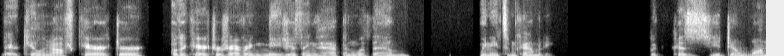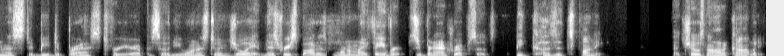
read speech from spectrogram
they're killing off character, other characters are having major things happen with them, we need some comedy because you don't want us to be depressed for your episode. You want us to enjoy it. Mystery Spot is one of my favorite supernatural episodes because it's funny. That show's not a comedy.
